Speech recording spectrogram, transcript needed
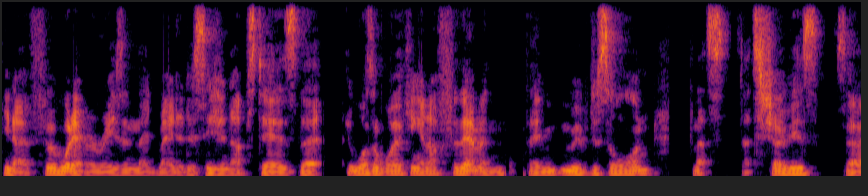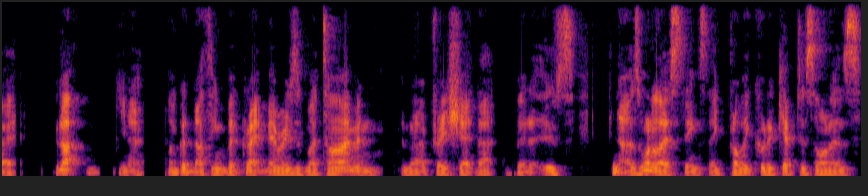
you know for whatever reason they'd made a decision upstairs that it wasn't working enough for them, and they moved us all on. That's that's showbiz. So, but I, you know, I've got nothing but great memories of my time, and and I appreciate that. But it was, you know, it was one of those things. They probably could have kept us on as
